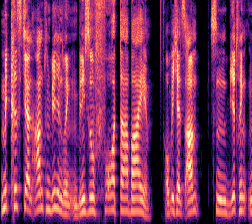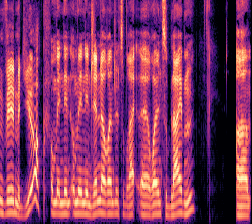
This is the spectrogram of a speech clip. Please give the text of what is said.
mit Christian abends ein Bierchen trinken, bin ich sofort dabei. Ob ich jetzt abends ein Bier trinken will mit Jörg. Um in den, um in den Genderrollen zu, äh, Rollen zu bleiben, ähm,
